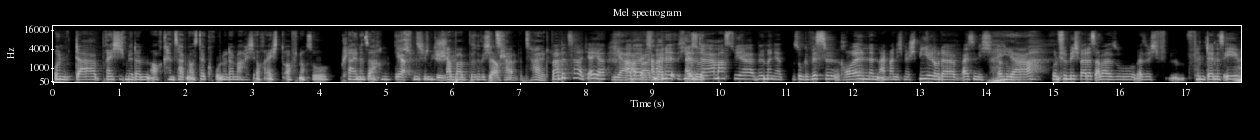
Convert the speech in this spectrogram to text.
Und da breche ich mir dann auch keinen Zacken aus der Krone. Da mache ich auch echt oft noch so kleine Sachen. Ja, das finde ich irgendwie schön. Aber be ich auch schon bezahlt. War bezahlt, ja, ja. ja aber, aber ich meine, hier also, und da machst du ja, will man ja so gewisse Rollen dann einfach nicht mehr spielen oder weiß ich nicht. Also, ja. Und für mich war das aber so, also ich finde Dennis eh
